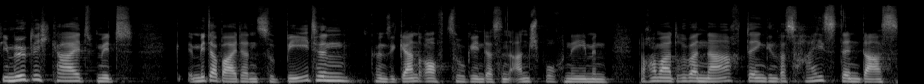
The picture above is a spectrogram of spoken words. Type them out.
die Möglichkeit, mit Mitarbeitern zu beten. Können Sie gern darauf zugehen, das in Anspruch nehmen. Noch einmal darüber nachdenken, was heißt denn das,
